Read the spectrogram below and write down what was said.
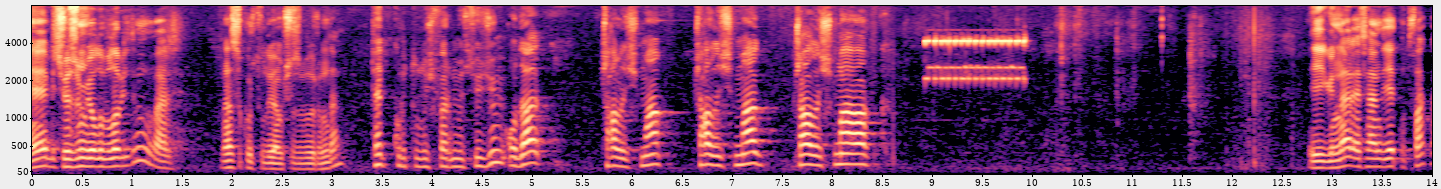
Ee, bir çözüm yolu bulabildin mi bari? Nasıl kurtuluyormuşuz bu durumdan? Tek kurtuluş var Mösyö'cüğüm. O da çalışmak, çalışmak, çalışmak. İyi günler Efendiyet Mutfak.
